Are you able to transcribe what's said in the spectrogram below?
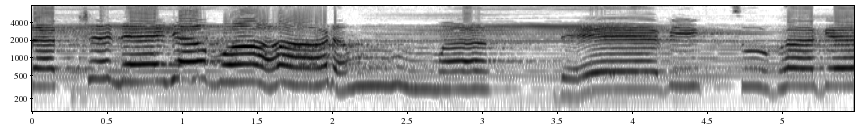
रक्षणयवाडं देवि सुभगे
